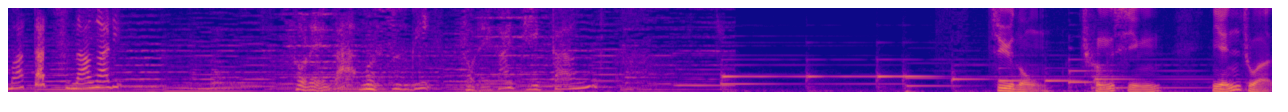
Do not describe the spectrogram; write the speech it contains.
またつながり。それが結びそれが時間。聚拢成形辗转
